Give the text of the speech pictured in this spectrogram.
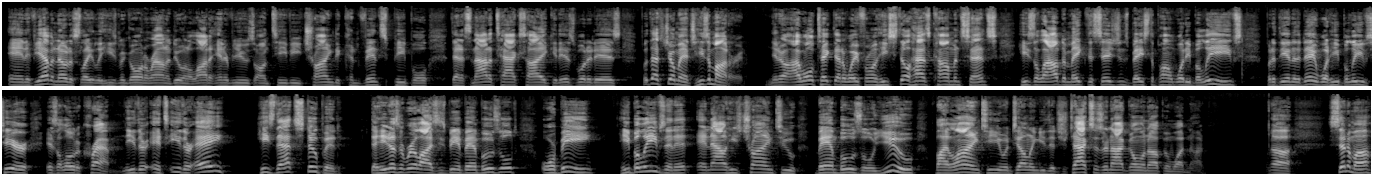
And if you haven't noticed lately, he's been going around and doing a lot of interviews on TV trying to convince people that it's not a tax hike, it is what it is. But that's Joe Manchin. He's a moderate. You know, I won't take that away from him. He still has common sense. He's allowed to make decisions based upon what he believes, but at the end of the day, what he believes here is a load of crap. Either it's either A, he's that stupid that he doesn't realize he's being bamboozled, or B, he believes in it and now he's trying to bamboozle you by lying to you and telling you that your taxes are not going up and whatnot. Uh, Sinema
